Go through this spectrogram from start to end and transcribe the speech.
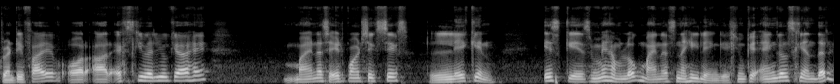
ट्वेंटी फाइव, और आर एक्स की वैल्यू क्या है? Minus eight point six six. लेकिन इस केस में हम लोग माइनस नहीं लेंगे, क्योंकि एंगल्स के अंदर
